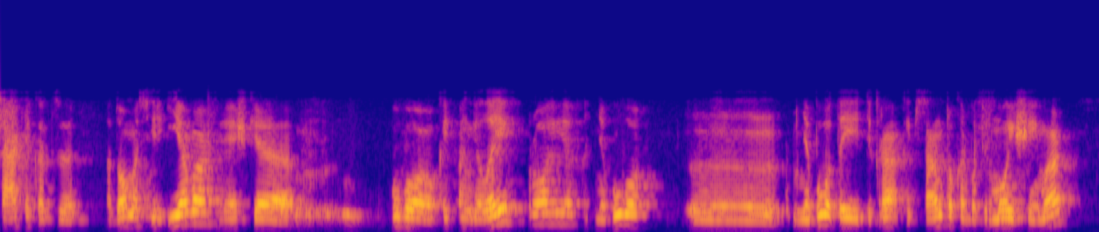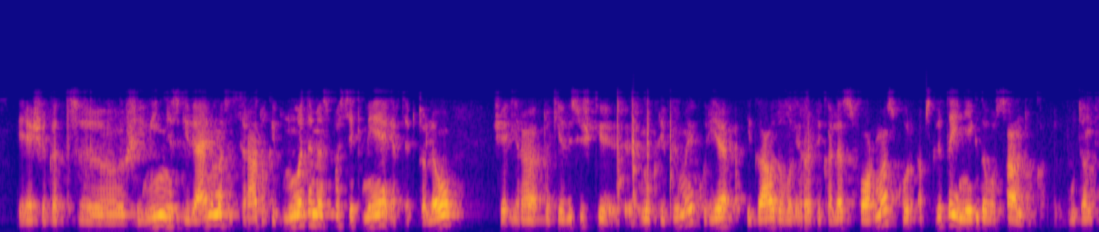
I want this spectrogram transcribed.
sakė, kad Adomas ir Jėva, reiškia, buvo kaip angelai rojuje, kad nebuvo, mm, nebuvo tai tikra kaip santoka arba pirmoji šeima, Tai reiškia, kad e, šeimininis gyvenimas atsirado kaip nuodėmės pasiekmė ir taip toliau. Čia yra tokie visiški e, nukrypimai, kurie įgaudavo ir radikalias formas, kur apskritai neigdavo santoką. Ir būtent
